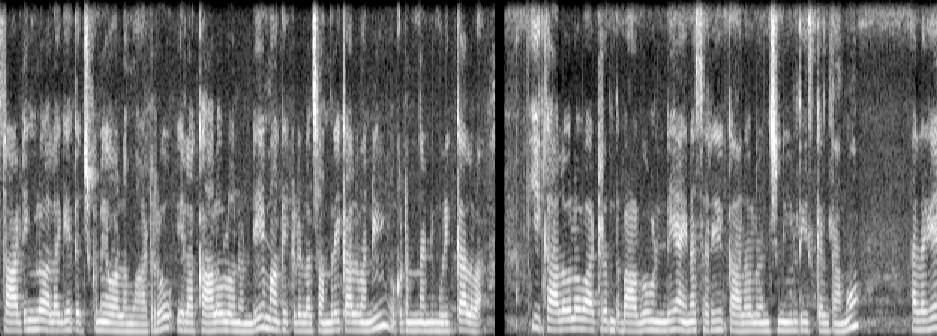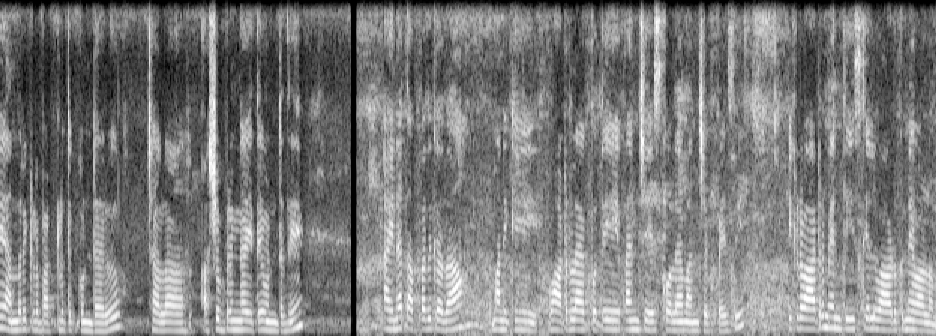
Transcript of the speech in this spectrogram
స్టార్టింగ్లో అలాగే తెచ్చుకునే వాళ్ళం వాటరు. ఇలా కాలువలో నుండి మాకు ఇక్కడ ఇలా చంద్రీ కాలువ అని ఒకటి ఉందండి మురికి కాలువ. ఈ కాలువలో వాటర్ అంత బాగా ఉండి అయినా సరే కాలువలోంచి నీళ్ళు తీసుకెళ్తాము. అలాగే అందరు ఇక్కడ బట్టలు ఉతుక్కుంటారు. చాలా అశుభ్రంగా అయితే ఉంటుంది. అయినా తప్పదు కదా మనకి వాటర్ లేకపోతే ఏ పని చేసుకోలేమని చెప్పేసి. ఇక్కడ వాటర్ మేము తీసుకెళ్ళి వాడుకునే వాళ్ళం.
